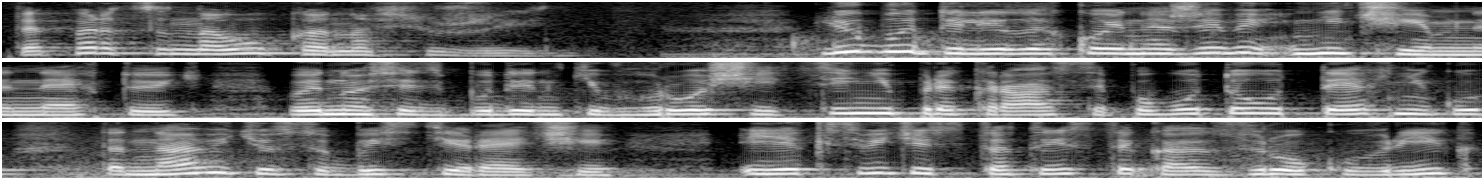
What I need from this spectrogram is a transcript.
Тепер це наука на всю життя. Любителі легкої наживи нічим не нехтують. Виносять з будинків гроші, цінні прикраси, побутову техніку та навіть особисті речі. І як свідчить статистика, з року в рік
